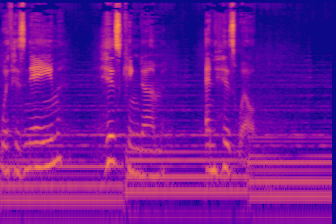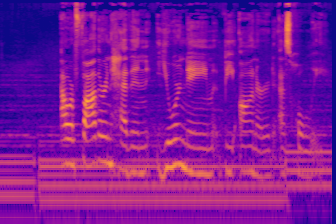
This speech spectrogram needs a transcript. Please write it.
with His name, His kingdom, and His will. Our Father in heaven, your name be honored as holy.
